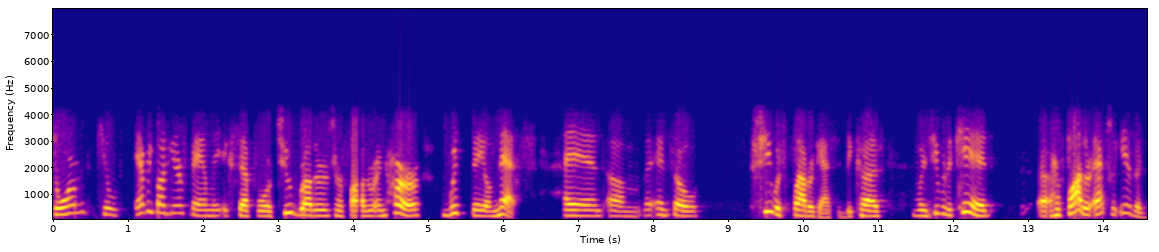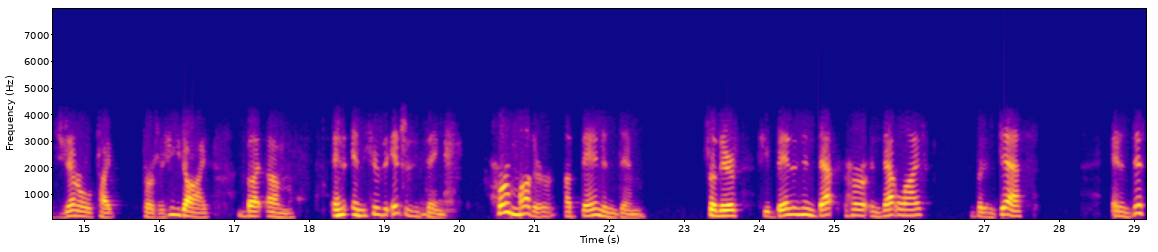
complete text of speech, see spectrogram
stormed, killed everybody in her family except for two brothers, her father and her, with bayonets. And um, and so she was flabbergasted because when she was a kid, uh, her father actually is a general type person. He died, but um, and and here's the interesting thing: her mother abandoned them. So there's she abandoned him that her in that life, but in death, and in this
